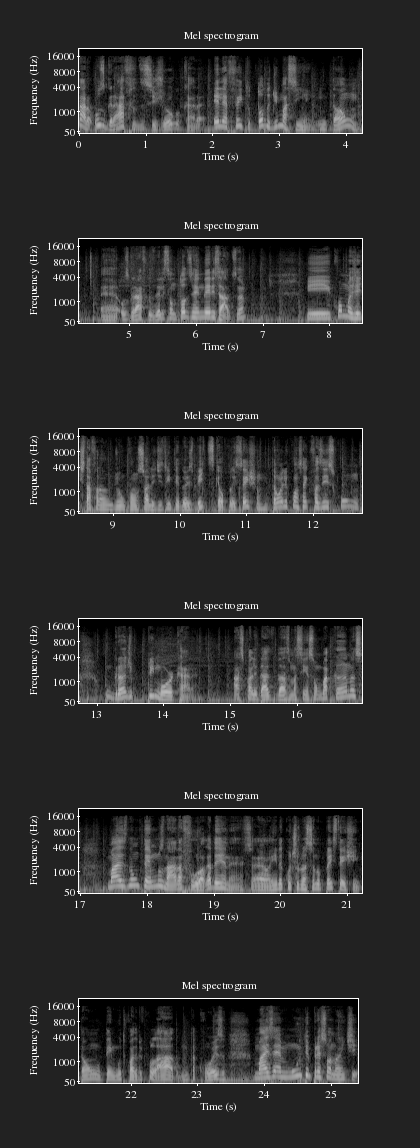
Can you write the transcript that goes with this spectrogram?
Cara, os gráficos desse jogo, cara, ele é feito todo de massinha, então é, os gráficos dele são todos renderizados, né? E como a gente está falando de um console de 32 bits, que é o PlayStation, então ele consegue fazer isso com um grande primor, cara as qualidades das massinhas são bacanas, mas não temos nada Full HD, né? É, ainda continua sendo PlayStation, então tem muito quadriculado, muita coisa, mas é muito impressionante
